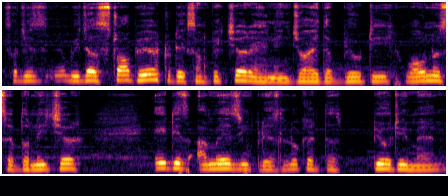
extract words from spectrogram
So just, we just stop here to take some picture and enjoy the beauty, wowness of the nature. It is amazing place. Look at the beauty, man.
